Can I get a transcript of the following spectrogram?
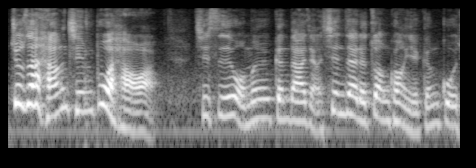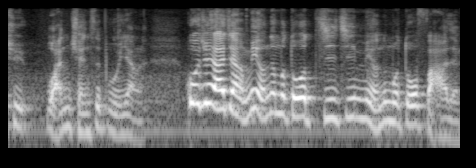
就算行情不好啊。其实我们跟大家讲，现在的状况也跟过去完全是不一样了。过去来讲，没有那么多基金，没有那么多法人。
